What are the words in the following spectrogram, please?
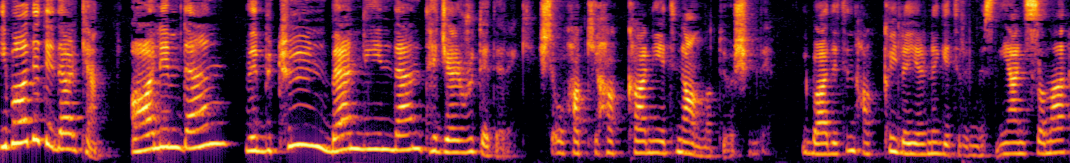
İbadet ederken alemden ve bütün benliğinden tecerrüt ederek işte o hak hakkaniyetini anlatıyor şimdi ibadetin hakkıyla yerine getirilmesini yani sana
